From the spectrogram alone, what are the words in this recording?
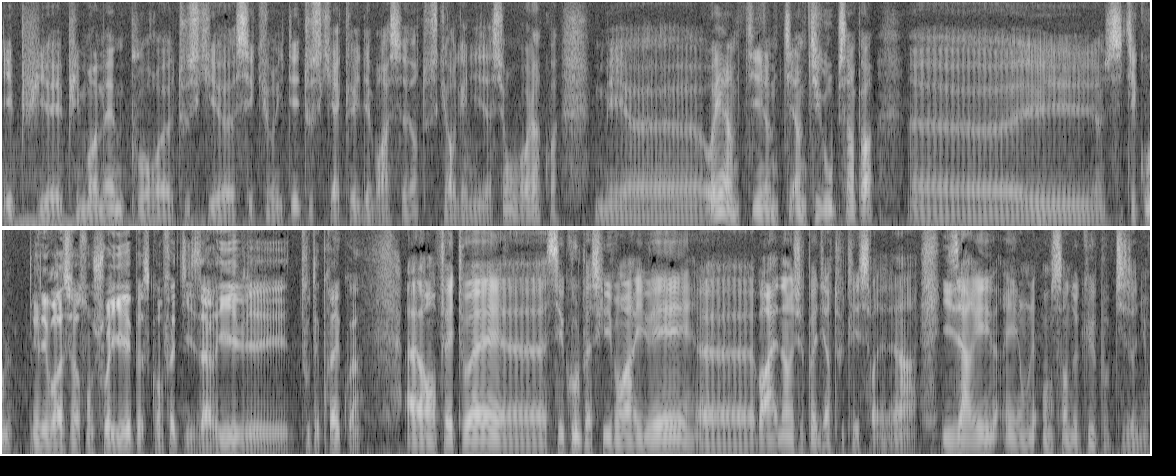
et puis, et puis moi-même pour tout ce qui est sécurité, tout ce qui accueille des brasseurs, tout ce qui est organisation, voilà quoi. Mais oui, un petit, un petit, un petit groupe sympa, c'était cool. Et les brasseurs sont choyés parce qu'en fait ils arrivent et tout est prêt, quoi. Alors en fait, ouais, euh, c'est cool parce qu'ils vont arriver. Euh, bon, non, je vais pas dire toutes les. ils arrivent et on, s'en occupe aux petits oignons.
